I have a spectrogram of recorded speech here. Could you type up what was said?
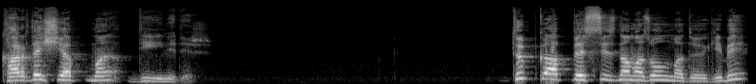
kardeş yapma dinidir. Tıpkı abdestsiz namaz olmadığı gibi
